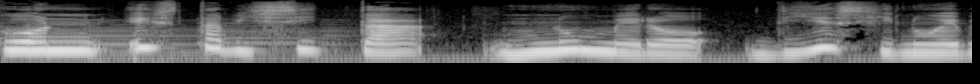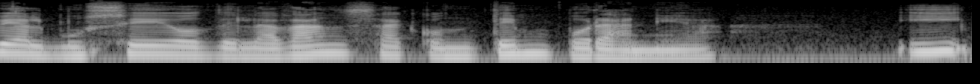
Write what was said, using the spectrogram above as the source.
Con esta visita número 19 al Museo de la Danza Contemporánea y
